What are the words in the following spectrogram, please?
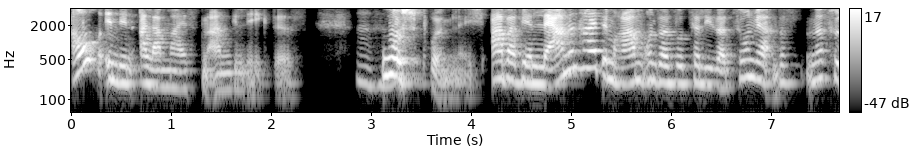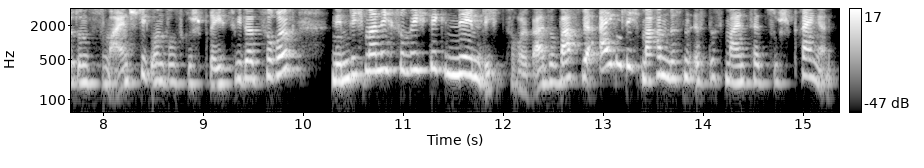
auch in den allermeisten angelegt ist. Mhm. Ursprünglich. Aber wir lernen halt im Rahmen unserer Sozialisation, wir, das ne, führt uns zum Einstieg unseres Gesprächs wieder zurück. Nimm dich mal nicht so wichtig, nimm dich zurück. Also was wir eigentlich machen müssen, ist das Mindset zu sprengen.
